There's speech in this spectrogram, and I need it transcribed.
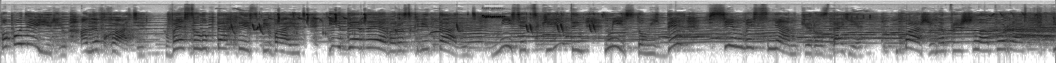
по подвір'ю, а не в хаті. Весело птахи співають і дерева розквітають. Місяць квітень містом йде, всім веснянки роздає. Бажана прийшла пора і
